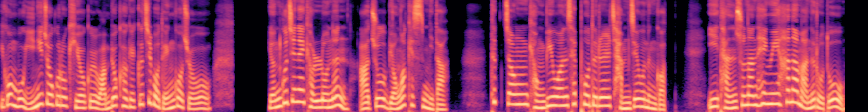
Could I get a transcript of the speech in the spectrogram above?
이건 뭐 인위적으로 기억을 완벽하게 끄집어낸 거죠. 연구진의 결론은 아주 명확했습니다. 특정 경비원 세포들을 잠재우는 것. 이 단순한 행위 하나만으로도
